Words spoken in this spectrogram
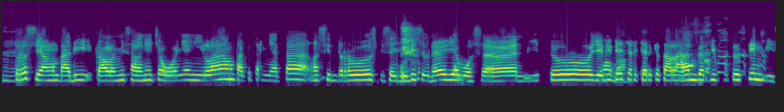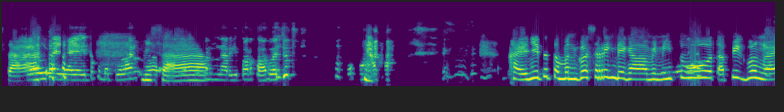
Hmm. Terus yang tadi kalau misalnya cowoknya ngilang tapi ternyata ngesin terus bisa jadi sebenarnya dia bosen gitu. Jadi Wah, dia cari-cari kesalahan biar diputusin bisa. Oh iya, iya, iya. itu kebetulan. Bisa. Bukan menari tortor. Lanjut. Kayaknya itu temen gue sering deh ngalamin itu, tapi gue nggak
